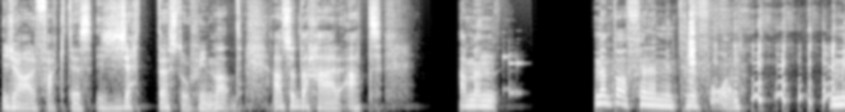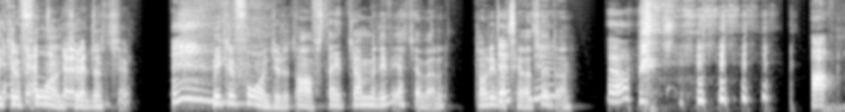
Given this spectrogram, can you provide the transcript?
gör faktiskt jättestor skillnad. Alltså det här att... Ja, men, men varför är min telefon? Mikrofonljudet. Mikrofonljudet avstängt. Ja, men det vet jag väl. Det har det Det- varit hela tiden. Ja. Ja.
